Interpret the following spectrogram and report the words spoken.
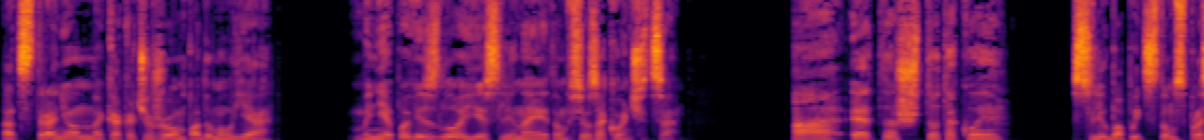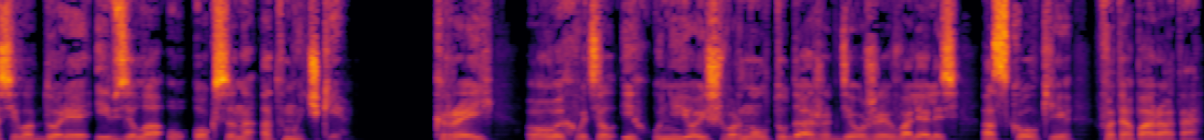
Отстраненно, как о чужом, подумал я. Мне повезло, если на этом все закончится. «А это что такое?» С любопытством спросила Дория и взяла у Оксона отмычки. Крей выхватил их у нее и швырнул туда же, где уже валялись осколки фотоаппарата.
